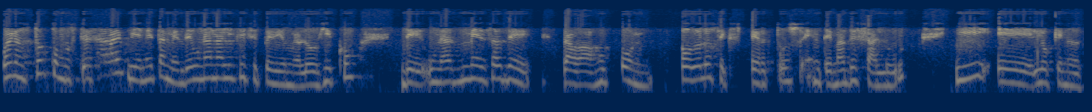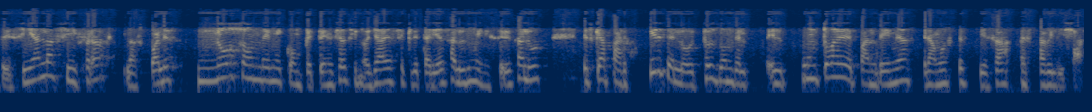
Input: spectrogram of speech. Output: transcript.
Bueno, esto, como usted sabe, viene también de un análisis epidemiológico, de unas mesas de trabajo con todos los expertos en temas de salud y eh, lo que nos decían las cifras, las cuales no son de mi competencia, sino ya de Secretaría de Salud y Ministerio de Salud, es que a partir del 8 es donde el, punto de pandemia esperamos que empieza a estabilizar.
